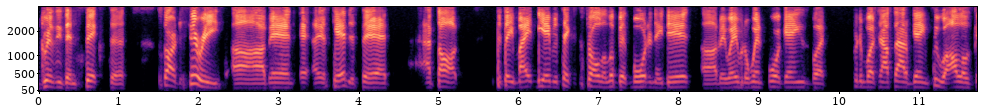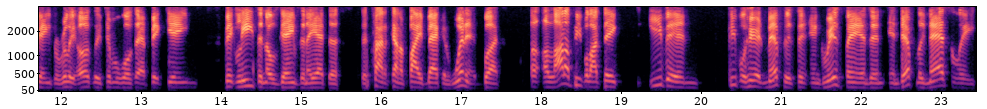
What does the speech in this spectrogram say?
Grizzlies in six to start the series, uh, and as Candace said, I thought that they might be able to take control a little bit more than they did. Uh, they were able to win four games, but pretty much outside of game two, all those games were really ugly. Timberwolves had big games, big leads in those games, and they had to, to try to kind of fight back and win it. But a, a lot of people, I think, even people here in Memphis and, and Grizz fans, and, and definitely nationally,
